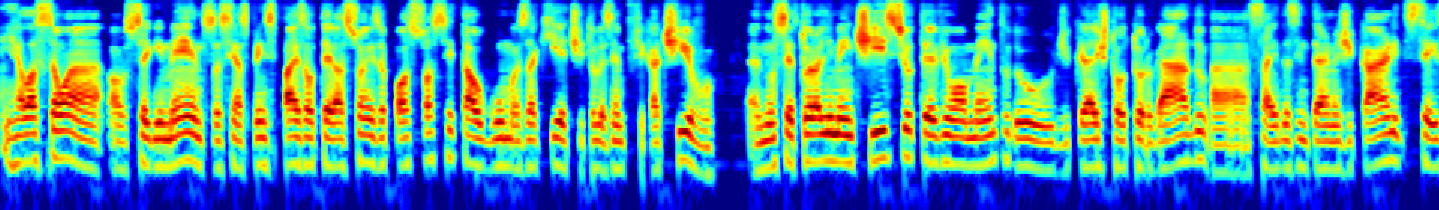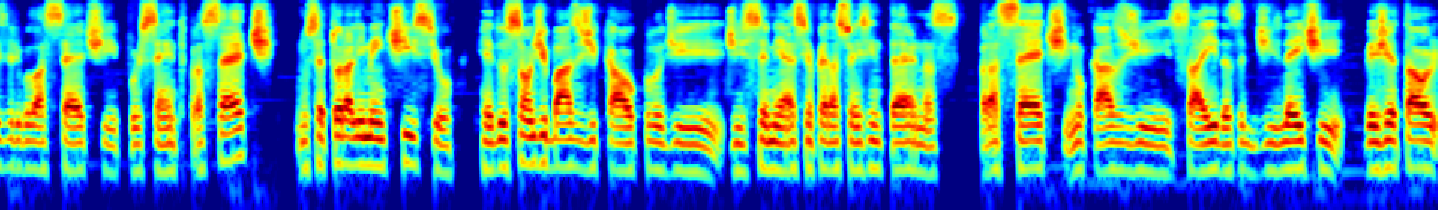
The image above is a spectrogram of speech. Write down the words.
em relação a, aos segmentos, assim, as principais alterações, eu posso só citar algumas aqui a título exemplificativo. É, no setor alimentício, teve um aumento do, de crédito otorgado a saídas internas de carne de 6,7% para 7%. No setor alimentício, redução de base de cálculo de, de ICMS em operações internas para 7, no caso de saídas de leite vegetal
